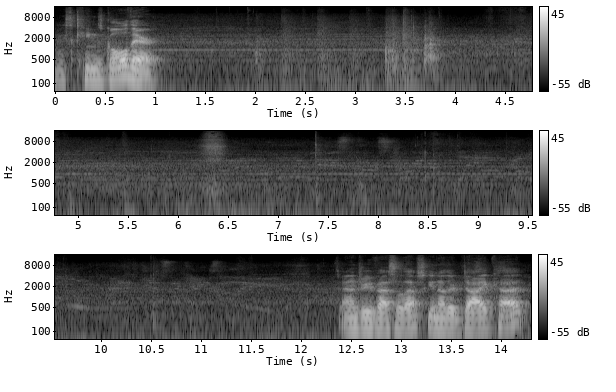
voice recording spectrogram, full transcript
Nice King's goal there. It's Andrei Vasilevskiy, another die cut.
